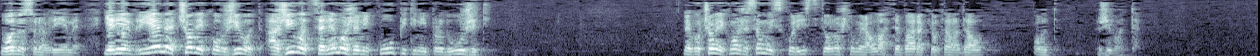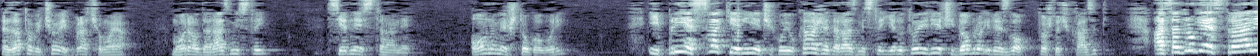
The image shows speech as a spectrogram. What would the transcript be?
u odnosu na vrijeme. Jer je vrijeme čovjekov život, a život se ne može ni kupiti ni produžiti. Nego čovjek može samo iskoristiti ono što mu je Allah te barak je otala dao od života. E zato bi čovjek, braćo moja, morao da razmisli s jedne strane o onome što govori, I prije svake riječi koju kaže da razmisli, jer u toj riječi dobro ili zlo, to što ću kazati. A sa druge strane,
